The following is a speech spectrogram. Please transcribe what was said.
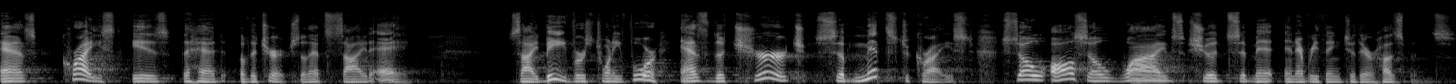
as Christ is the head of the church. So that's side A. Side B, verse 24, as the church submits to Christ, so also wives should submit in everything to their husbands.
